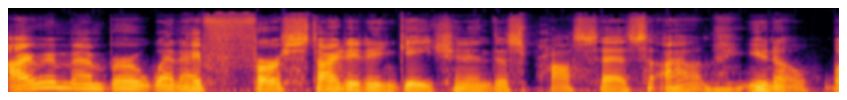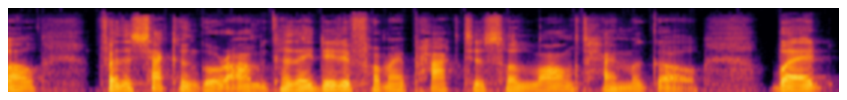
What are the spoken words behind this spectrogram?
I remember when I first started engaging in this process, um, you know, well, for the second go round, because I did it for my practice a long time ago, but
